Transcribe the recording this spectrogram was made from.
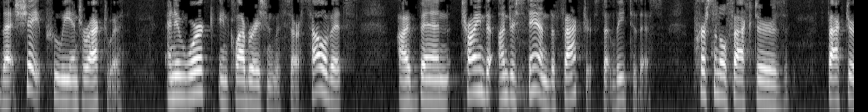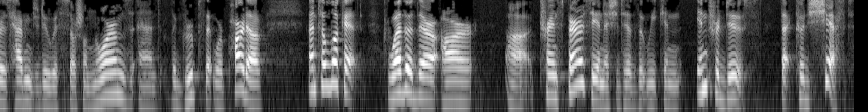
that shape who we interact with. And in work in collaboration with Sarah Szalavitz, I've been trying to understand the factors that lead to this. Personal factors, factors having to do with social norms and the groups that we're part of, and to look at whether there are uh, transparency initiatives that we can introduce that could shift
